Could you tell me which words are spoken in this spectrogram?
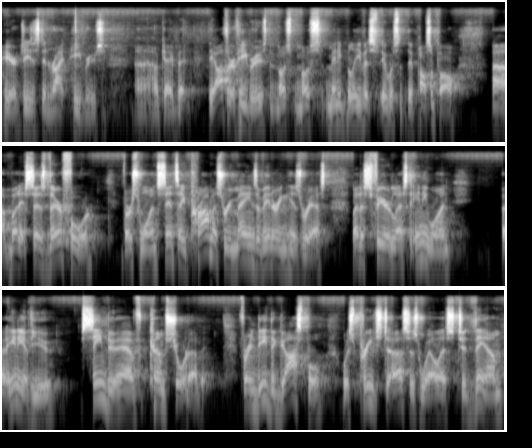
here, Jesus didn't write Hebrews, uh, okay, but the author of Hebrews, most, most, many believe it was the Apostle Paul. Uh, but it says, therefore, verse 1 since a promise remains of entering his rest, let us fear lest anyone uh, any of you seem to have come short of it. For indeed the gospel was preached to us as well as to them,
